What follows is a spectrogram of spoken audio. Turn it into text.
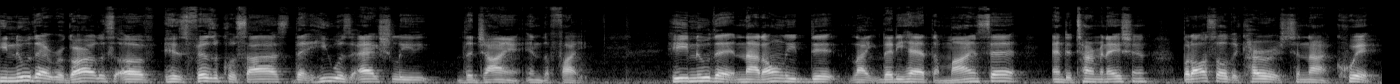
he knew that regardless of his physical size that he was actually the giant in the fight. He knew that not only did like that he had the mindset and determination, but also the courage to not quit.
